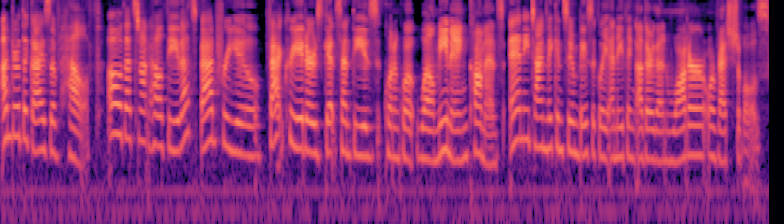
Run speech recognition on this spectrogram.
under the guise of health. Oh, that's not healthy. That's bad for you. Fat creators get sent these quote unquote well meaning comments anytime they consume basically anything other than water or vegetables.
